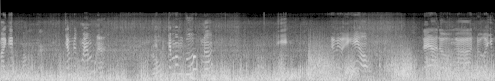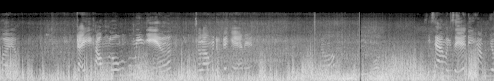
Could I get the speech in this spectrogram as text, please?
Và cái chấm nước mắm nữa chấm mắm ruốc nữa. Đó mấy bạn thấy không? Đây là đường đường ở dưới quê không? Cây không luôn không có miếng nhà nữa lâu lâu mới được cái nhà nè đó phía sau mình sẽ đi thăm vô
